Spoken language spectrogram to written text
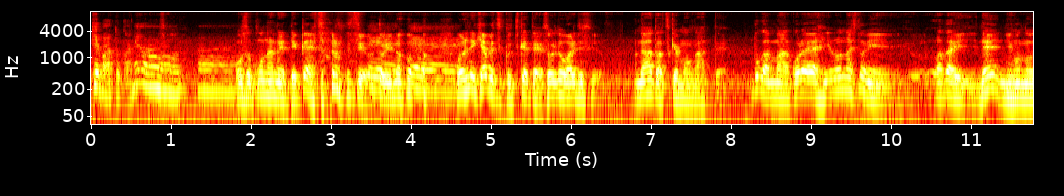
手羽とかね。うん。そう。そうこんなねでっかいやつあるんですよ、えー鳥の、えー。俺にキャベツくっつけてそれで終わりですよ。であとは漬物があって。僕はまあこれいろんな人に若いね日本の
